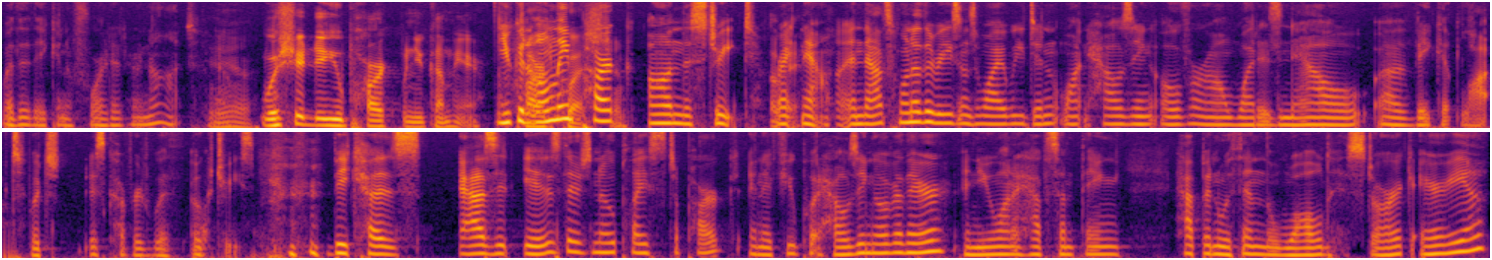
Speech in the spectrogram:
whether they can afford it or not. Yeah. Where should do you park when you come here? You can Hard only question. park on the street right now. And that's one of the reasons why we didn't want housing over on what is now a vacant lot, which is covered with oak trees. because as it is, there's no place to park. And if you put housing over there and you want to have something happen within the walled historic area,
